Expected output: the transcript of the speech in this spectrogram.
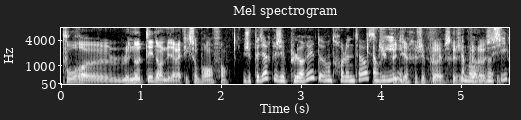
pour euh, le noter dans, les- dans la fiction pour enfants. Je peux dire que j'ai pleuré devant Trollhunters Ah Je oui. peux dire que j'ai pleuré parce que j'ai Ah bon, pleuré moi aussi.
